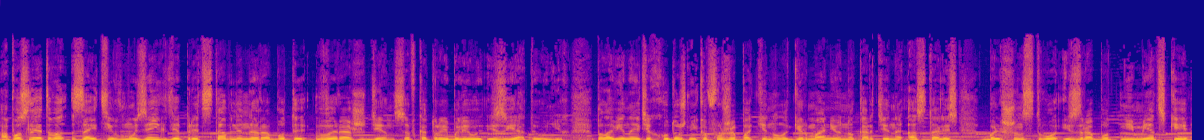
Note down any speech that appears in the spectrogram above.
А после этого зайти в музей, где представлены работы вырожденцев, которые были изъяты у них. Половина этих художников уже покинула Германию, но картины остались. Большинство из работ немецкие,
